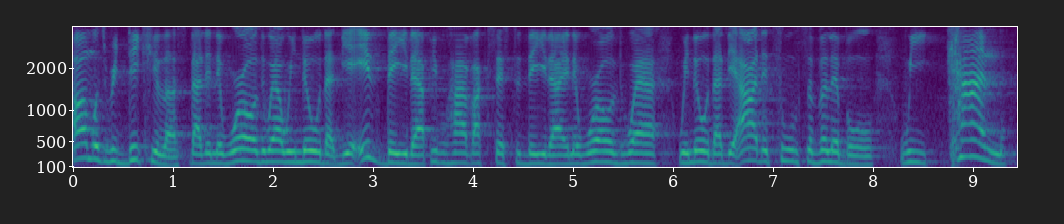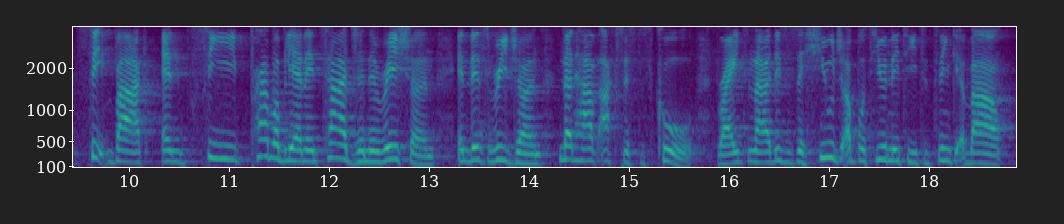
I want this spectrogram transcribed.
almost ridiculous that in a world where we know that there is data, people have access to data, in a world where we know that there are the tools available, we can sit back and see probably an entire generation in this region not have access to school, right? Now, this is a huge opportunity to think about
